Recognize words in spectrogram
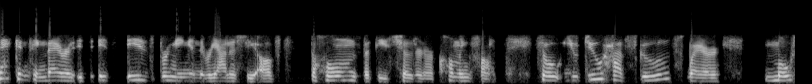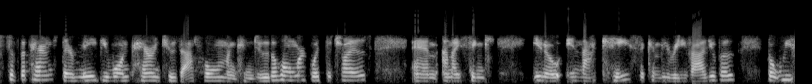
second thing there is, is, is bringing in the reality of the homes that these children are coming from. So you do have schools where most of the parents. There may be one parent who's at home and can do the homework with the child. Um, and I think, you know, in that case, it can be really valuable. But we've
